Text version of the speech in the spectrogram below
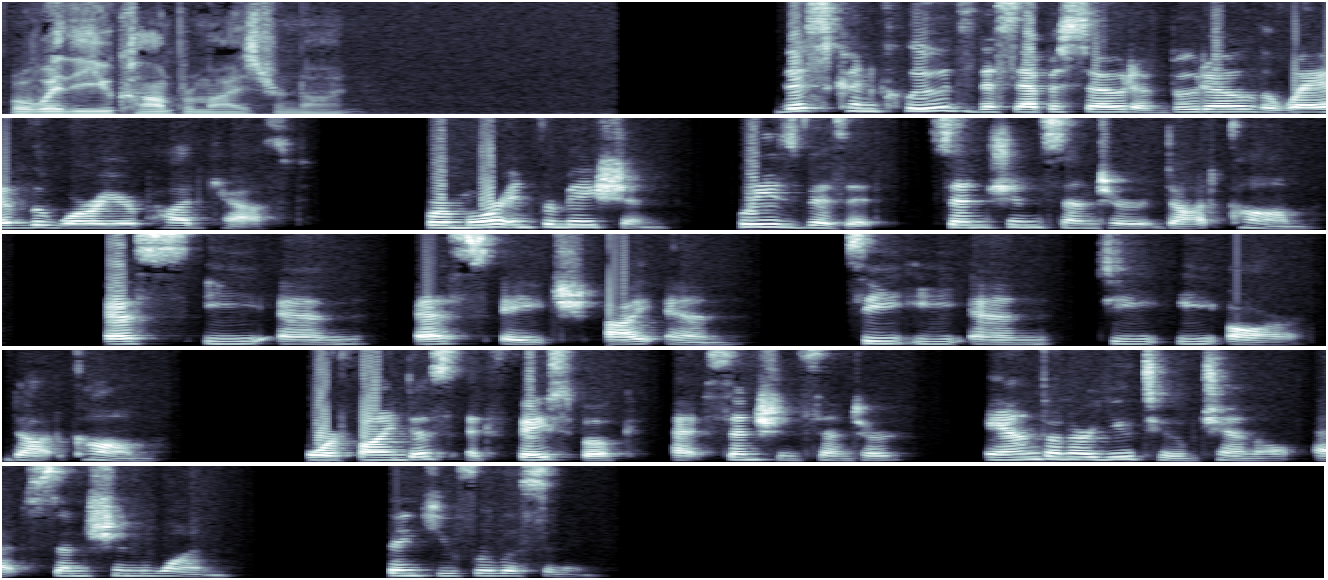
or whether you compromised or not. This concludes this episode of Budo, the Way of the Warrior podcast. For more information, please visit senshincenter.com. S E N S H I N C E N T R.com. Or find us at Facebook at Senshin Center and on our YouTube channel at Senshin One. Thank you for listening.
